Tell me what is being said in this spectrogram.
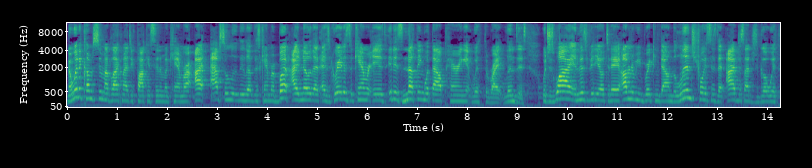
Now, when it comes to my Blackmagic Pocket Cinema camera, I absolutely love this camera, but I know that as great as the camera is, it is nothing without pairing it with the right lenses, which is why in this video today, I'm gonna be breaking down the lens choices that I've decided to go with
